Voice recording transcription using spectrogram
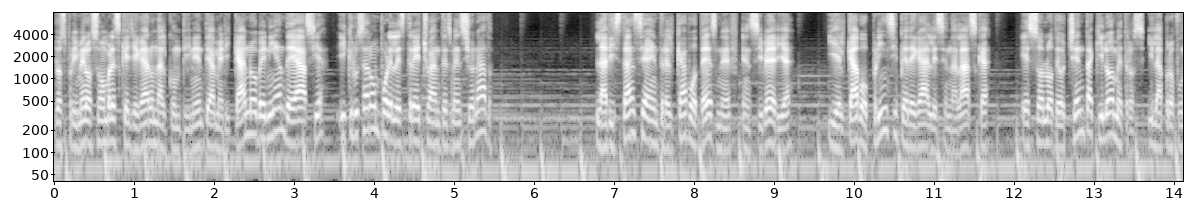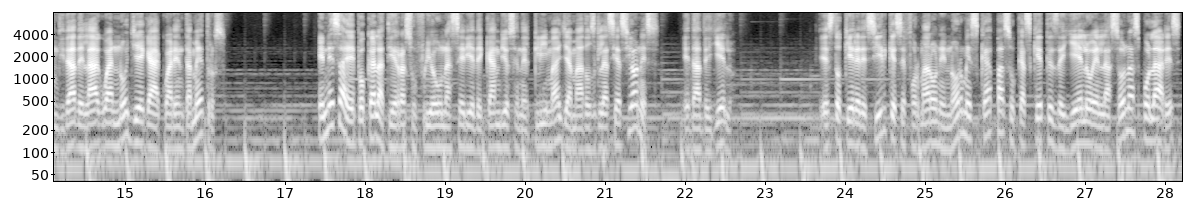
Los primeros hombres que llegaron al continente americano venían de Asia y cruzaron por el estrecho antes mencionado. La distancia entre el cabo Desnev en Siberia y el cabo Príncipe de Gales en Alaska es solo de 80 kilómetros y la profundidad del agua no llega a 40 metros. En esa época la Tierra sufrió una serie de cambios en el clima llamados glaciaciones, edad de hielo. Esto quiere decir que se formaron enormes capas o casquetes de hielo en las zonas polares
